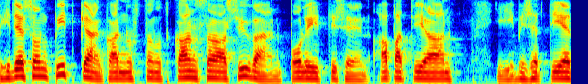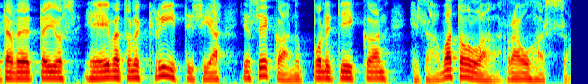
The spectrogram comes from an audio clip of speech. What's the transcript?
Fides on pitkään kannustanut kansaa syvään poliittiseen apatiaan. Ihmiset tietävät, että jos he eivät ole kriittisiä ja sekaannu politiikkaan, he saavat olla rauhassa.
